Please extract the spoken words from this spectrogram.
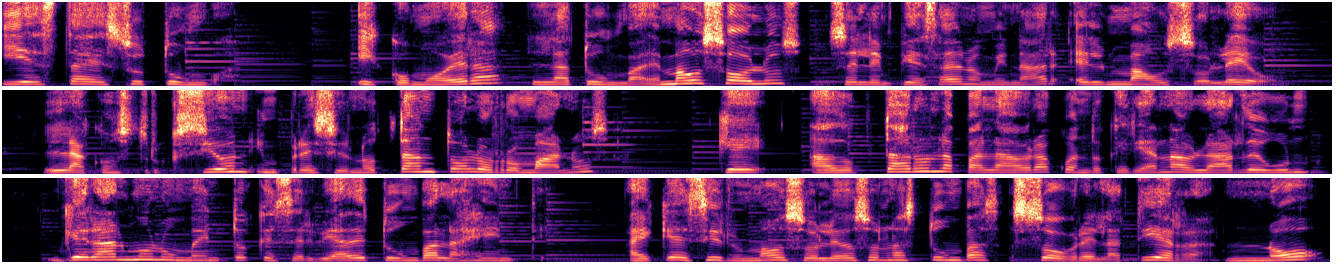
y esta es su tumba. Y como era la tumba de Mausolus, se le empieza a denominar el mausoleo. La construcción impresionó tanto a los romanos que adoptaron la palabra cuando querían hablar de un gran monumento que servía de tumba a la gente. Hay que decir, un mausoleo son las tumbas sobre la tierra, no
